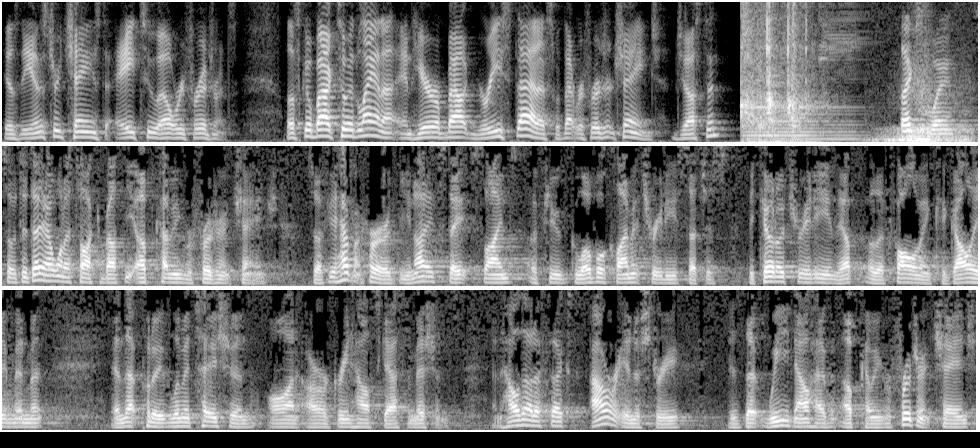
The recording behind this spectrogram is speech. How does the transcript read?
is the industry change to A2L refrigerants. Let's go back to Atlanta and hear about Gree's status with that refrigerant change. Justin? Thanks, Duane. So today I want to talk about the upcoming refrigerant change. So if you haven't heard, the United States signed a few global climate treaties such as the Kyoto Treaty and the, up, the following Kigali Amendment, and that put a limitation on our greenhouse gas emissions. And how that affects our industry is that we now have an upcoming refrigerant change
